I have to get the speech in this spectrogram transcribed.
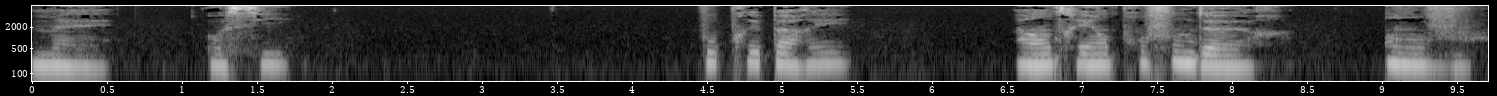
mais aussi vous préparer à entrer en profondeur en vous.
